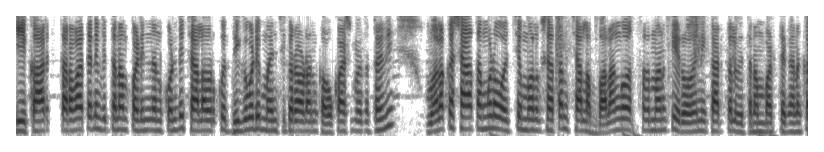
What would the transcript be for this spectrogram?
ఈ కార్తి తర్వాతనే విత్తనం పడింది అనుకోండి చాలా వరకు దిగుబడి మంచిగా రావడానికి అవకాశం అయితే ఉంటుంది. మొలక శాతం కూడా వచ్చే మొలక శాతం చాలా బలంగా వస్తుంది మనకి. ఈ రోహిణి కార్తలు విత్తనం పడితే కనుక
